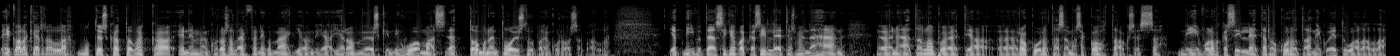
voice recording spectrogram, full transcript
ekalla kerralla, mutta jos katsoo vaikka enemmän Kurosa-leffa, niin kuin mäkin on, ja Jaro myöskin, niin huomaa, että siinä tuommoinen toistuu paljon Kurosavalla. Ja niin kuin tässäkin on vaikka silleen, että jos me nähdään ö, nämä talonpojat ja ö, Rokurota samassa kohtauksessa, niin voi olla vaikka silleen, että Rokurota on niin kuin etualalla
